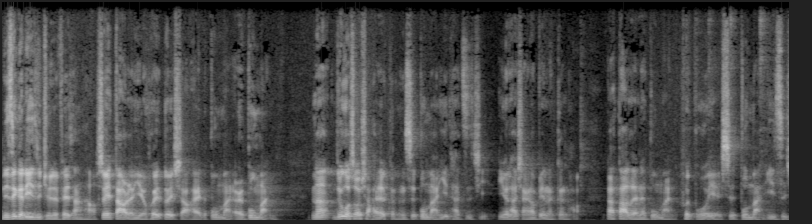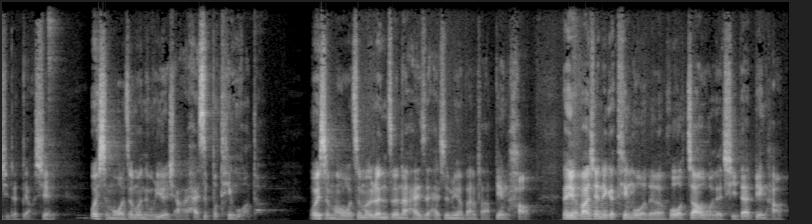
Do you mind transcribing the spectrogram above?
你这个例子举得非常好，所以大人也会对小孩的不满而不满。那如果说小孩可能是不满意他自己，因为他想要变得更好，那大人的不满会不会也是不满意自己的表现？为什么我这么努力的小孩还是不听我的？为什么我这么认真的孩子还是没有办法变好？那你会发现，那个听我的或照我的期待变好。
